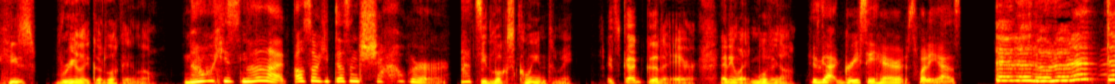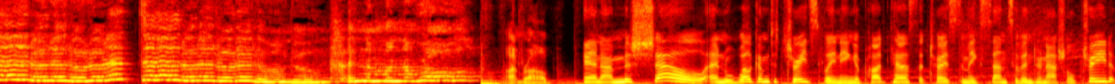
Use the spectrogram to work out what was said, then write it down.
He's really good looking, though. No, he's not. Also, he doesn't shower. That's He looks clean to me. It's got good hair. Anyway, moving on. he's got greasy hair. Is what he has. I'm on a roll. I'm Rob. And I'm Michelle, and welcome to Tradesplaining, a podcast that tries to make sense of international trade,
